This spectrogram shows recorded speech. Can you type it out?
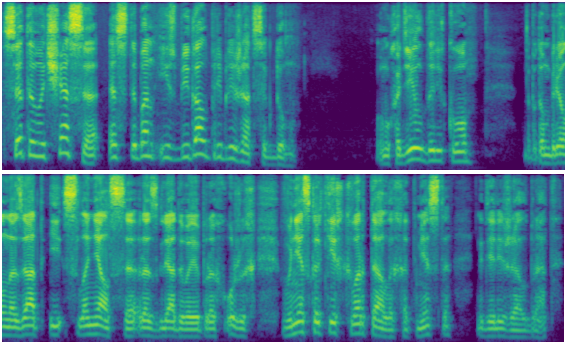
С этого часа Эстебан избегал приближаться к дому. Он уходил далеко, но потом брел назад и слонялся, разглядывая прохожих в нескольких кварталах от места, где лежал брат.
